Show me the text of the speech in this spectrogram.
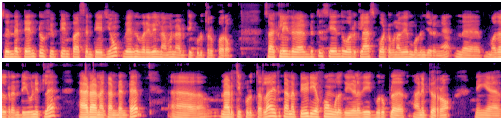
ஸோ இந்த டென் டு ஃபிஃப்டீன் பர்சன்டேஜும் வெகு விரைவில் நம்ம நடத்தி கொடுத்துட்டு போகிறோம் ஸோ ஆக்சுவலி இதை எடுத்து சேர்ந்து ஒரு கிளாஸ் போட்டோம்னாவே முடிஞ்சிருங்க. இந்த முதல் ரெண்டு யூனிட்டில் ஆட் ஆன கண்டென்ட்டை நடத்தி கொடுத்துடலாம் இதுக்கான பிடிஎஃப்பும் உங்களுக்கு எழுதி குரூப்பில் அனுப்பிடுறோம். நீங்கள்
